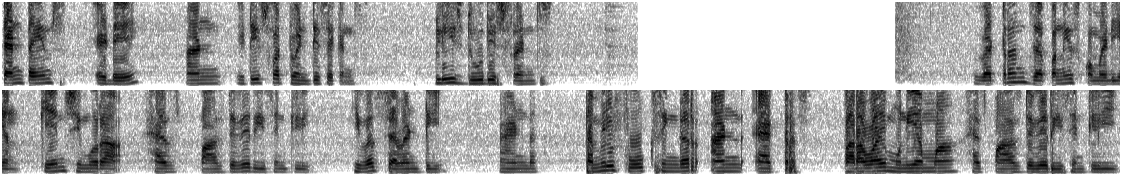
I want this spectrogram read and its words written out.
10 times a day and it is for 20 seconds. Please do this, friends. Veteran Japanese comedian Ken Shimura has passed away recently. He was 70. And Tamil folk singer and actress Paravai Muniamma has passed away recently.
